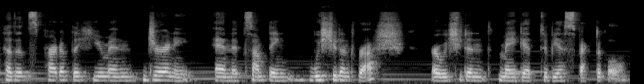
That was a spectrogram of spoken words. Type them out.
Because it's part of the human journey, and it's something we shouldn't rush or we shouldn't make it to be a spectacle.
